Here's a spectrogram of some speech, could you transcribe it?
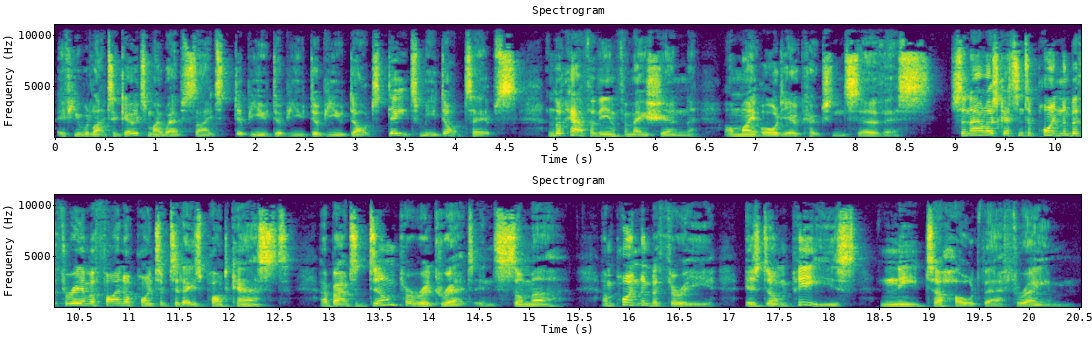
if you would like to go to my website www.dateme.tips and look out for the information on my audio coaching service. So now let's get into point number three and the final point of today's podcast about dumper regret in summer. And point number three is dumpees need to hold their frame.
